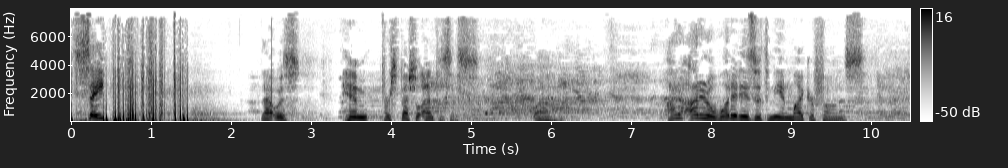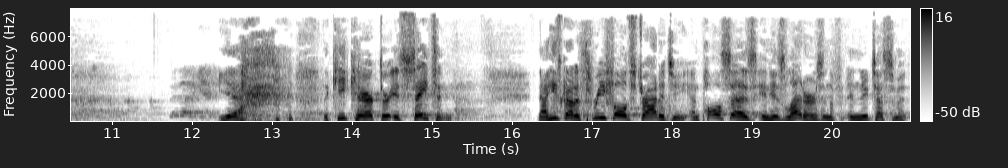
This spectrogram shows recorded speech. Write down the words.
is Satan. That was him for special emphasis. Wow. I, I don't know what it is with me and microphones. Say that again. Yeah. the key character is Satan. Now he's got a threefold strategy, and Paul says in his letters in the, in the, New Testament,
